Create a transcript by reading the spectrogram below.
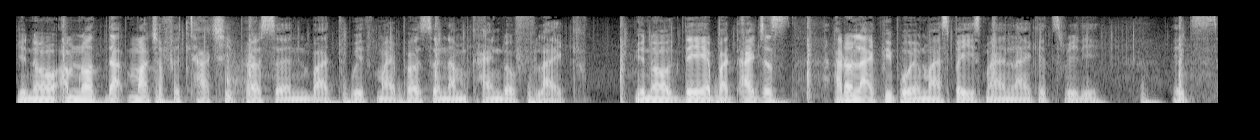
You know i'm not that much of a touchy person but with my person i'm kind of like you know there but i just i don't like people in my space man. Like it's really it's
